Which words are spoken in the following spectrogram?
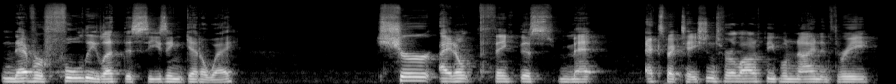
never fully let this season get away sure, I don't think this met expectations for a lot of people. Nine and three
